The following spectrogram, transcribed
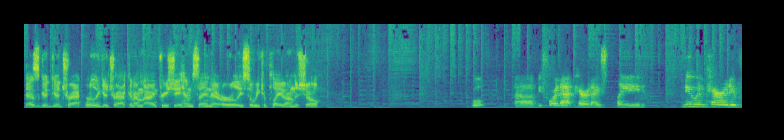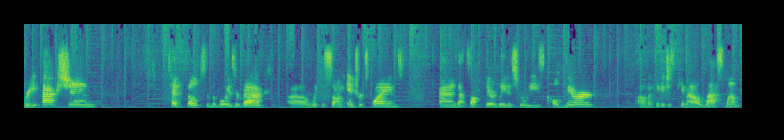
that's a good, good track, really good track. And I'm, I appreciate him saying that early so we could play it on the show. Well, uh, before that, Paradise played New Imperative Reaction. Ted Phelps and the boys are back uh, with the song Intertwined, and that's off their latest release called Mirror. Um, I think it just came out last month,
